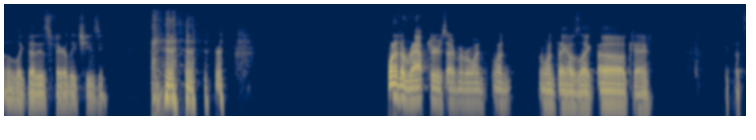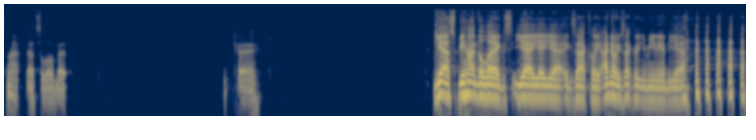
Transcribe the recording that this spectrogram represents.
was like, that is fairly cheesy. one of the raptors, I remember one one one thing I was like, oh, okay. That's not that's a little bit. Okay. Yes, behind the legs. Yeah, yeah, yeah, exactly. I know exactly what you mean, Andy. Yeah.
